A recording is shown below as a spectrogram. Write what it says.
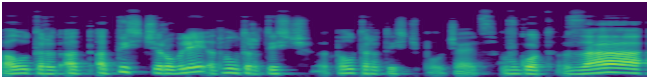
полутора, от, от тысячи рублей, от полутора тысяч, от полутора тысяч получается в год за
